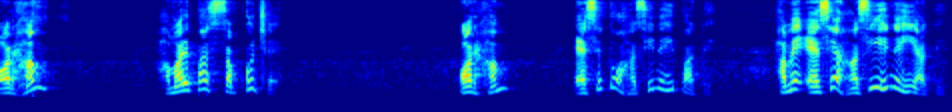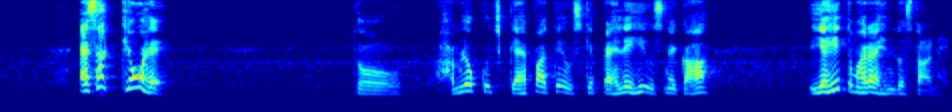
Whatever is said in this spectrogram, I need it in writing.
और हम, हमारे पास सब कुछ है। और हम ऐसे तो हँसी नहीं पाते। हमें ऐसे हँसी ही नहीं आती। ऐसा क्यों है? तो हम लोग कुछ कह पाते, उसके पहले ही उसने कहा, यही तुम्हारा हिंदुस्तान है।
